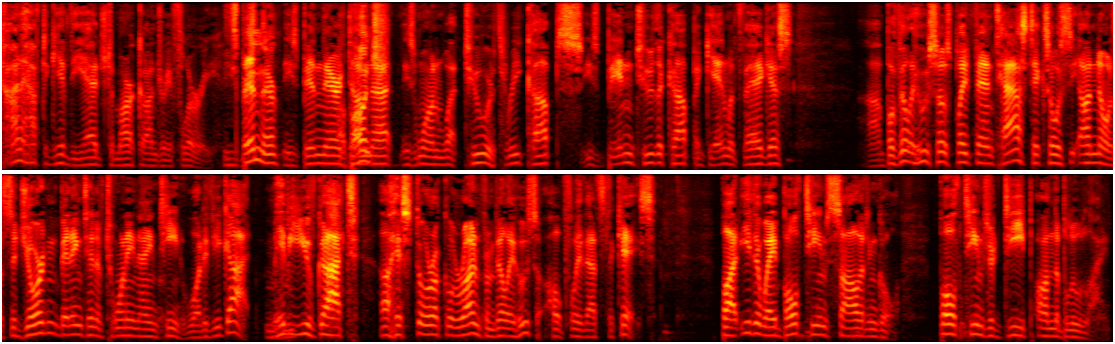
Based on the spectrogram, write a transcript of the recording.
kind of have to give the edge to Marc Andre Fleury. He's been there. He's been there, A done bunch. that. He's won what two or three cups. He's been to the cup again with Vegas. Uh, but Ville Husso's played fantastic, so it's the unknown. It's the Jordan Binnington of 2019. What have you got? Maybe you've got a historical run from Ville Husso. Hopefully that's the case. But either way, both teams solid in goal. Both teams are deep on the blue line.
